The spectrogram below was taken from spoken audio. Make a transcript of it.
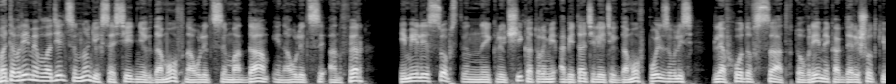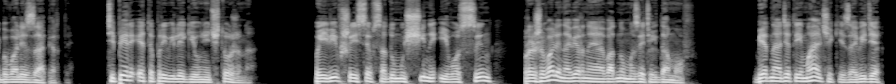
В это время владельцы многих соседних домов на улице Мадам и на улице Анфер имели собственные ключи, которыми обитатели этих домов пользовались для входа в сад в то время, когда решетки бывали заперты. Теперь эта привилегия уничтожена. Появившиеся в саду мужчина и его сын проживали, наверное, в одном из этих домов. Бедно одетые мальчики, завидя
